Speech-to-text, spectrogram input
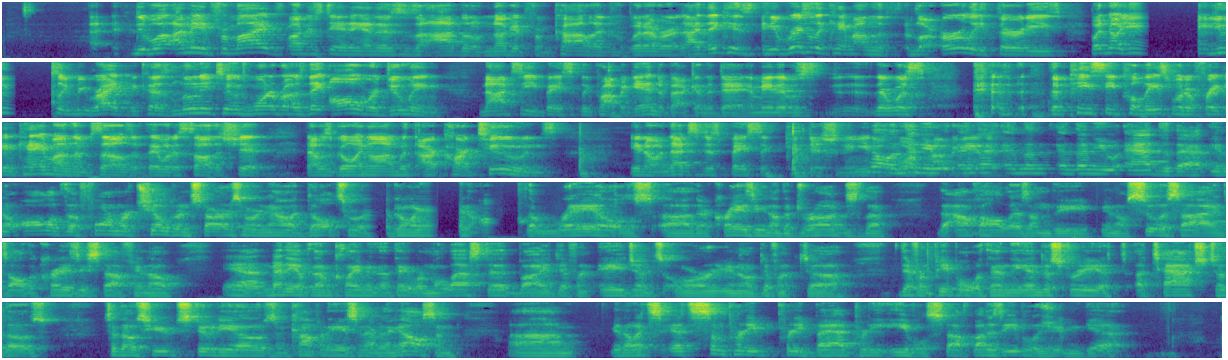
Uh, well, I mean, from my understanding, and this is an odd little nugget from college, whatever. I think his he originally came out in the, the early 30s, but no, you you actually be right because Looney Tunes, Warner Brothers, they all were doing Nazi basically propaganda back in the day. I mean, it was there was the PC police would have freaking came on themselves if they would have saw the shit that was going on with our cartoons. You know, and that's just basic conditioning. You know, well, and then you and then, and then and then you add to that, you know, all of the former children stars who are now adults who are going off the rails. Uh, they're crazy. You know, the drugs, the the alcoholism, the you know suicides, all the crazy stuff. You know, and many of them claiming that they were molested by different agents or you know different uh, different people within the industry at, attached to those to those huge studios and companies and everything else. And um, you know, it's it's some pretty pretty bad, pretty evil stuff, about as evil as you can get.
